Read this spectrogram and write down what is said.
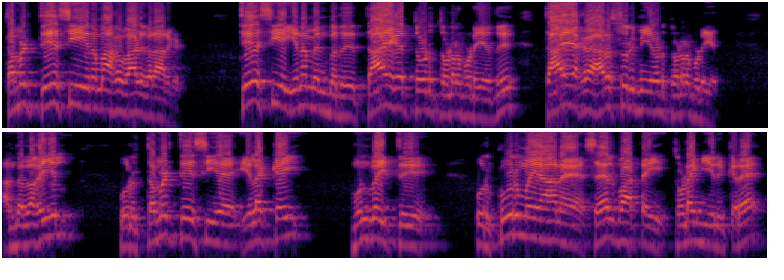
தமிழ் தேசிய இனமாக வாழுகிறார்கள். தேசிய இனம் என்பது தாயகத்தோடு தொடர்புடையது தாயக அரசுரிமையோடு தொடர்புடையது. அந்த வகையில் ஒரு தமிழ் தேசிய இலக்கை முன்வைத்து ஒரு கூர்மையான செயல்பாட்டை தொடங்கி இருக்கிற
